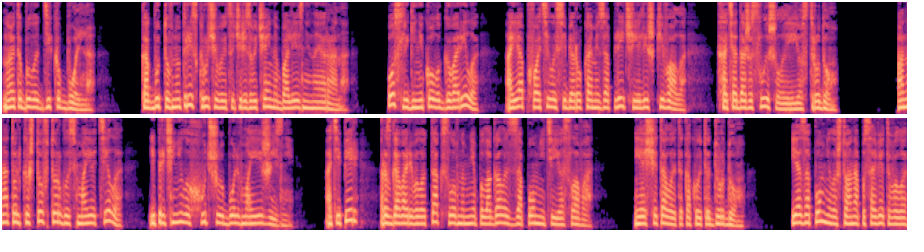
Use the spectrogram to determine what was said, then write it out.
но это было дико больно. Как будто внутри скручивается чрезвычайно болезненная рана. После гинеколог говорила, а я обхватила себя руками за плечи и лишь кивала, хотя даже слышала ее с трудом. Она только что вторглась в мое тело и причинила худшую боль в моей жизни. А теперь разговаривала так, словно мне полагалось запомнить ее слова. Я считала это какой-то дурдом. Я запомнила, что она посоветовала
